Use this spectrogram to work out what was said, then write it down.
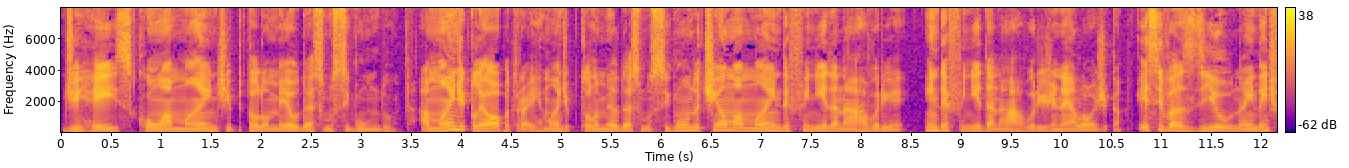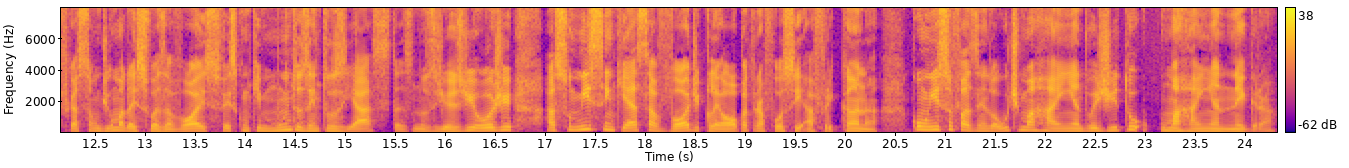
de reis com a mãe de Ptolomeu XII. A mãe de Cleópatra, irmã de Ptolomeu XII, tinha uma mãe definida na árvore indefinida na árvore genealógica. Esse vazio na identificação de uma das suas avós fez com que muitos entusiastas nos dias de hoje assumissem que essa avó de Cleópatra fosse africana, com isso fazendo a última rainha do Egito uma rainha negra.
